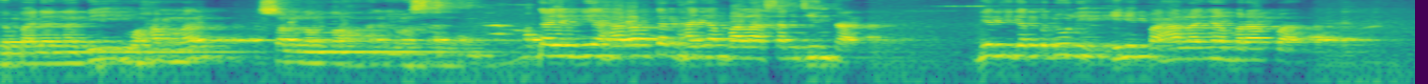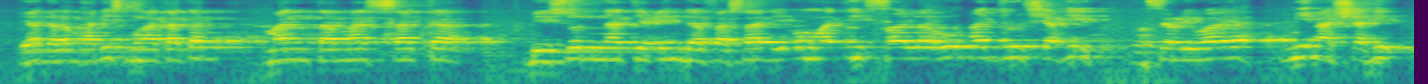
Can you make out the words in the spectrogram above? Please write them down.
kepada Nabi Muhammad sallallahu alaihi wasallam. Maka yang dia harapkan hanya balasan cinta. Dia tidak peduli ini pahalanya berapa. Ya, dalam hadis mengatakan man tamassaka bi sunnati inda fasadi ummati falahu ajru syahid wa fi riwayah mi'a syahid.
